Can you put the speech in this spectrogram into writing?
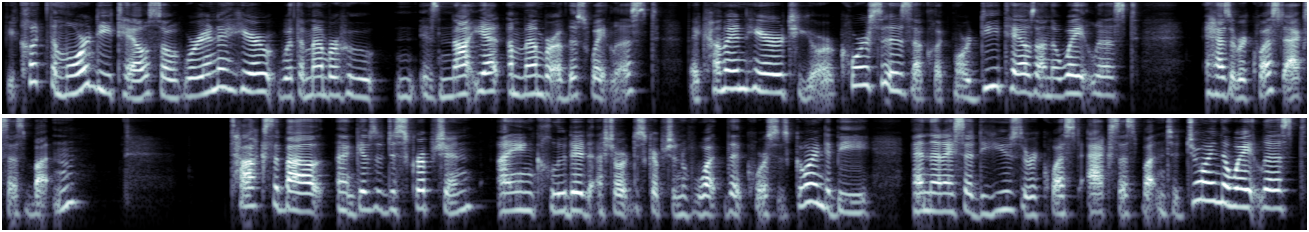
If you click the more details, so we're in here with a member who is not yet a member of this waitlist. They come in here to your courses, they'll click more details on the waitlist. It has a request access button talks about, uh, gives a description. I included a short description of what the course is going to be. And then I said to use the request access button to join the waitlist,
